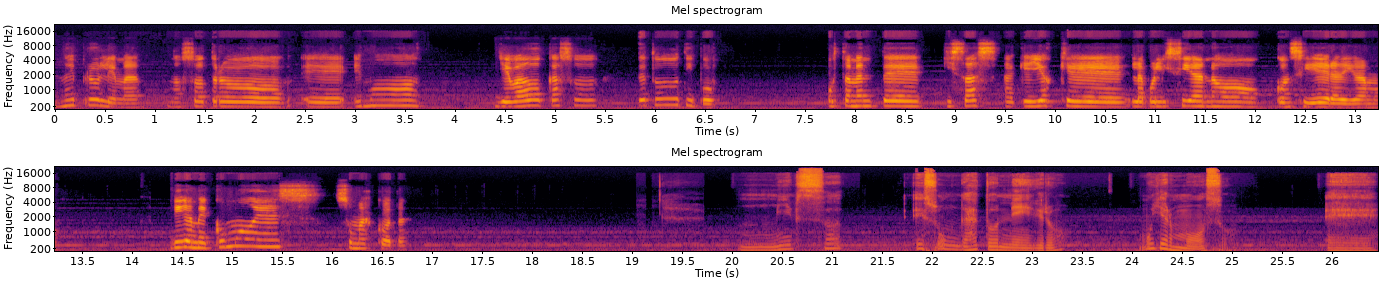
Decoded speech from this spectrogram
no hay problema, nosotros eh, hemos llevado casos de todo tipo. Justamente quizás aquellos que la policía no considera, digamos. Dígame, ¿cómo es su mascota? Mirsot es un gato negro, muy hermoso. Eh,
